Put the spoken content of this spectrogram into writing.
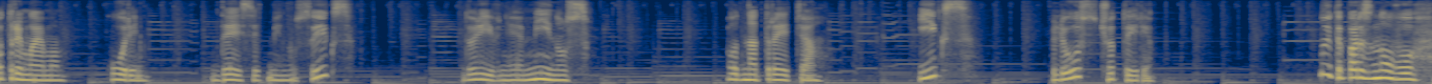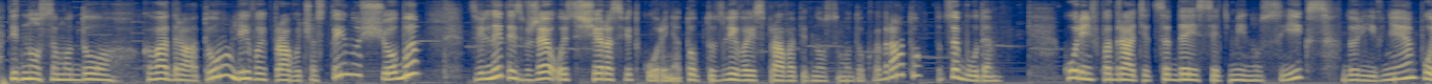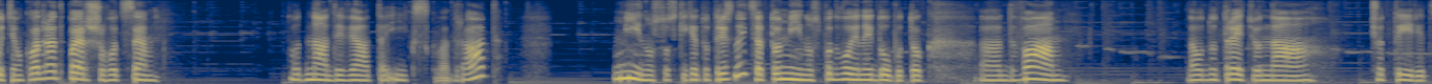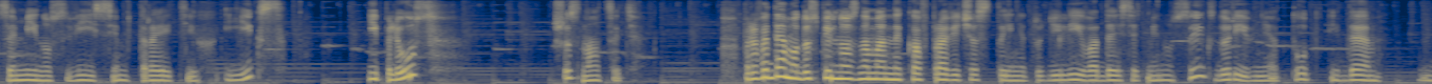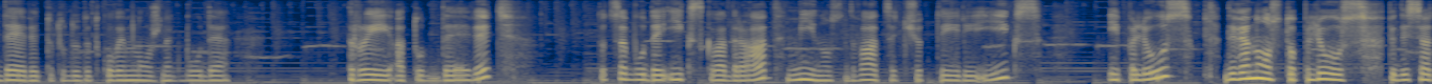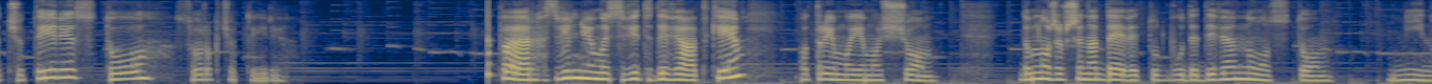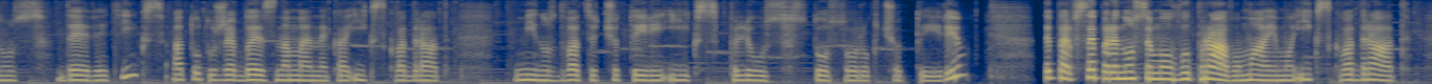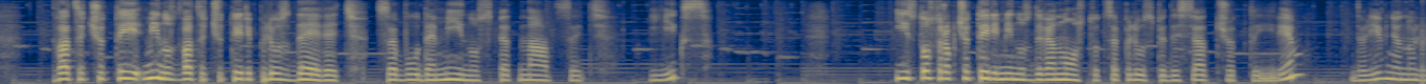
Отримаємо корінь 10 мінус х дорівнює мінус 1 третя х плюс 4. Ну і тепер знову підносимо до квадрату ліву і праву частину, щоб звільнитись вже ось ще раз від кореня. Тобто зліва і справа підносимо до квадрату, то це буде. Корінь в квадраті це 10 мінус х дорівнює. Потім квадрат першого це 1 дев'ята х квадрат. Мінус, оскільки тут різниця, то мінус подвоєний добуток е, 2 на 1 третю на 4 це мінус 8 третіх х і плюс 16. Приведемо до спільного знаменника в правій частині. Тоді ліва 10 мінус х дорівнює. Тут іде 9, то тут додатковий множник буде 3, а тут 9. То це буде х квадрат мінус 24х і плюс 90 плюс 54 144. Тепер звільнюємось від дев'ятки. Отримуємо, що домноживши на 9, тут буде 90 мінус 9х, а тут уже без знаменника х квадрат мінус 24х плюс 144. Тепер все переносимо вправо. Маємо х квадрат 24, мінус 24 плюс 9 це буде мінус 15х. І 144 мінус 90 це плюс 54 дорівнює 0.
